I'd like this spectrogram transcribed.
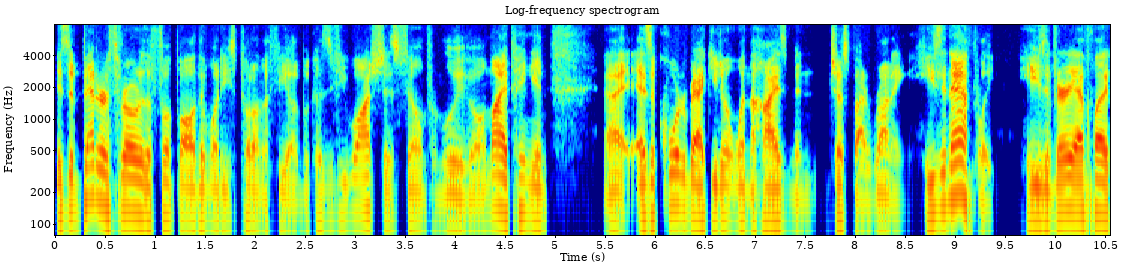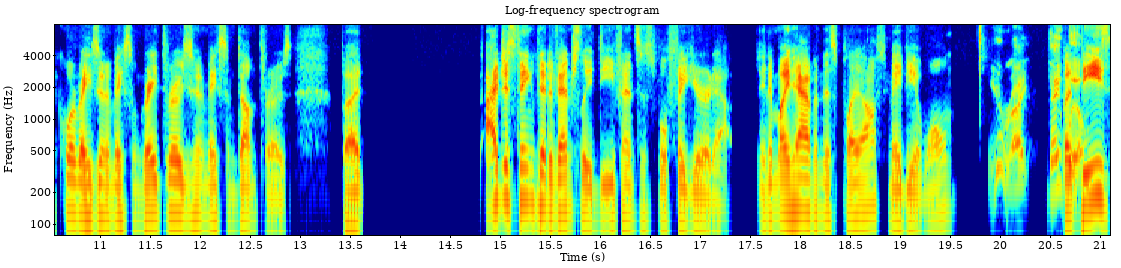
is a better thrower of the football than what he's put on the field. Because if you watched his film from Louisville, in my opinion, uh, as a quarterback, you don't win the Heisman just by running. He's an athlete. He's a very athletic quarterback. He's going to make some great throws. He's going to make some dumb throws. But I just think that eventually defenses will figure it out. And it might happen this playoffs. Maybe it won't. You're right. They but will. these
